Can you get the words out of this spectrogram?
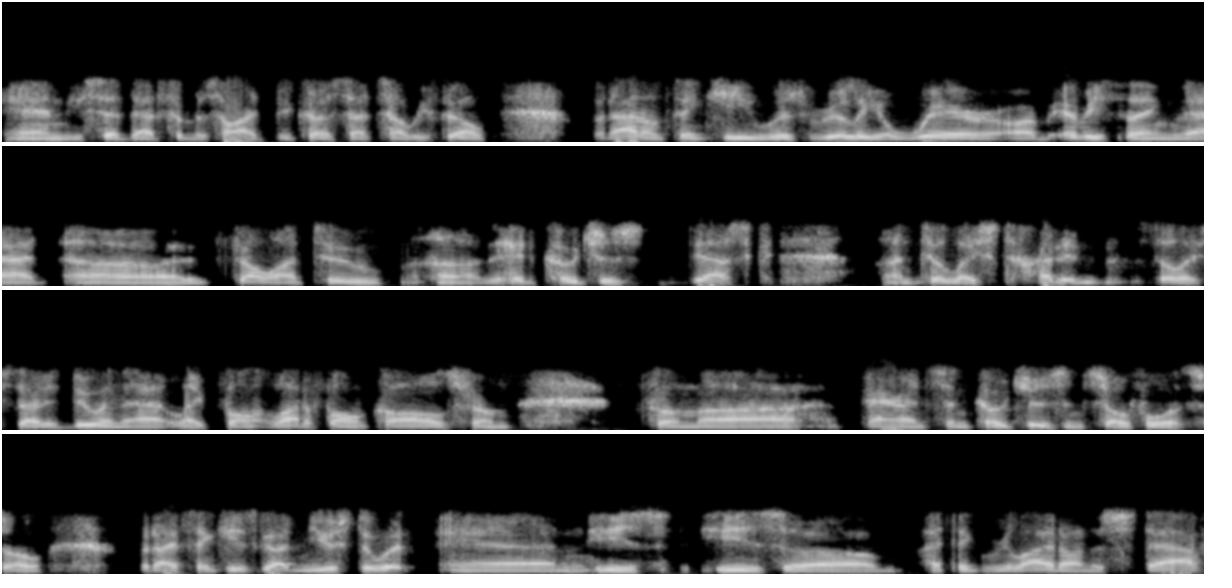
And he said that from his heart because that's how he felt. But I don't think he was really aware of everything that uh, fell onto uh, the head coach's desk until they started until they started doing that. Like phone, a lot of phone calls from from uh, parents and coaches and so forth. So, but I think he's gotten used to it, and he's he's uh, I think relied on his staff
